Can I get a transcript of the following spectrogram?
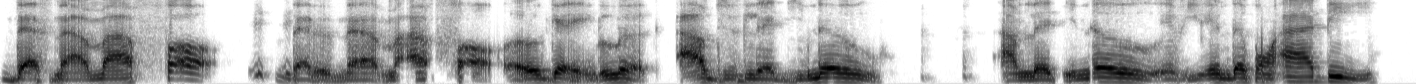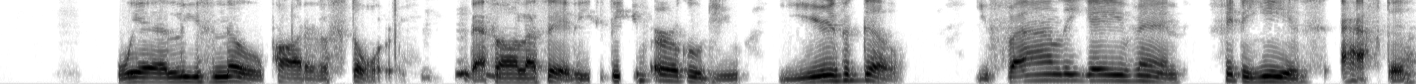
That's not my fault. that is not my fault. Okay, look, I'll just let you know. I'm letting you know if you end up on ID, we'll at least know part of the story. That's all I said. He Steve Urkeled you years ago. You finally gave in 50 years after,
